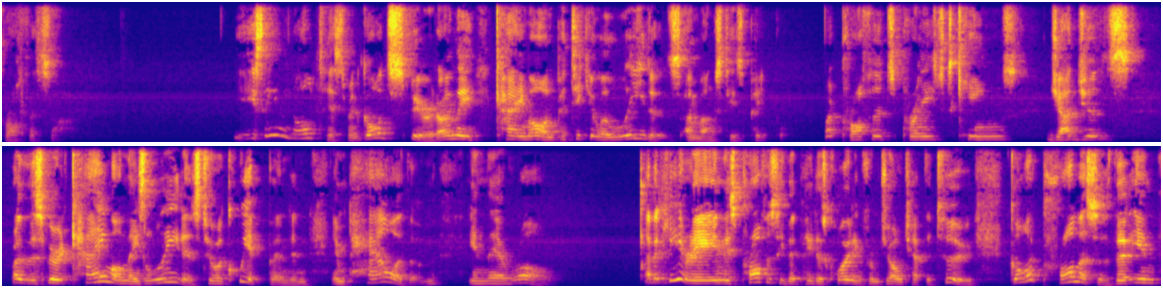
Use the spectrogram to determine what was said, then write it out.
prophesy. You see, in the Old Testament, God's Spirit only came on particular leaders amongst his people, like prophets, priests, kings, judges. Rather, the Spirit came on these leaders to equip and empower them in their role. But here in this prophecy that Peter's quoting from Joel chapter 2, God promises that in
